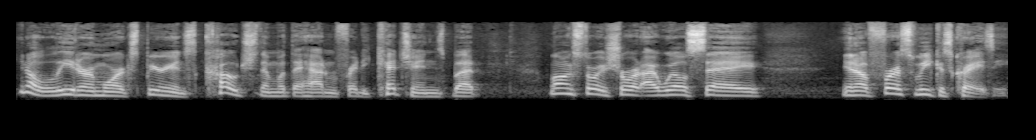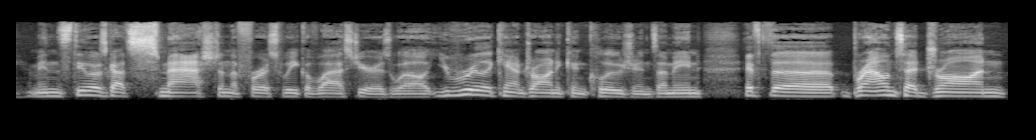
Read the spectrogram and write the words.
you know leader and more experienced coach than what they had in Freddie Kitchens. But long story short, I will say. You know, first week is crazy. I mean, the Steelers got smashed in the first week of last year as well. You really can't draw any conclusions. I mean, if the Browns had drawn,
